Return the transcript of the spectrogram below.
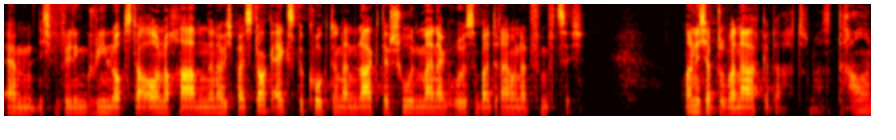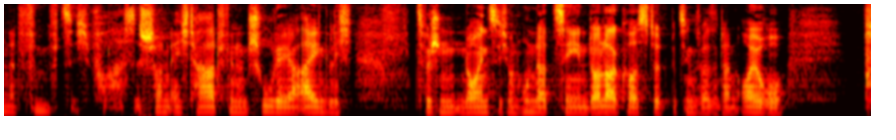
ähm, ich will den Green Lobster auch noch haben. Dann habe ich bei StockX geguckt und dann lag der Schuh in meiner Größe bei 350. Und ich habe drüber nachgedacht. Also 350, boah, das ist schon echt hart für einen Schuh, der ja eigentlich zwischen 90 und 110 Dollar kostet, beziehungsweise dann Euro. Puh,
